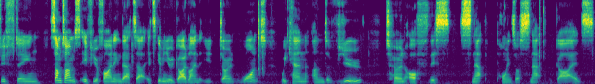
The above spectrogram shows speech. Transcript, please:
15. Sometimes if you're finding that uh, it's giving you a guideline that you don't want, we can, under View, turn off this snap points or snap guides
